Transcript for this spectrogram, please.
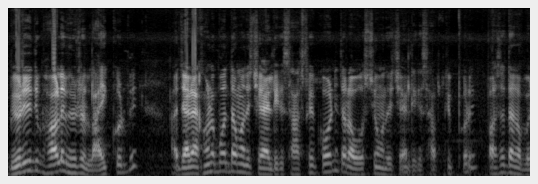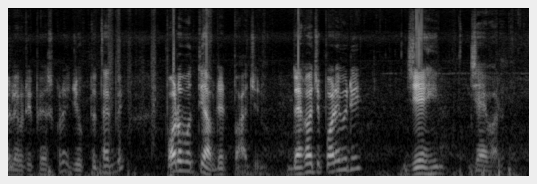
ভিডিও যদি ভালো লাগে, ভিডিওটা লাইক করবে। আর যারা এখনও পর্যন্ত আমাদের চ্যানেলটিকে সাবস্ক্রাইব করেনি, তারা অবশ্যই আমাদের চ্যানেলটিকে সাবস্ক্রাইব করে পাশে থাকা বেল প্রেস করে যুক্ত থাকবে। পরবর্তী আপডেট পাওয়ার জন্য। দেখা হচ্ছে পরে ভিডিও জয় হিন্দ, জয় ভারত।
